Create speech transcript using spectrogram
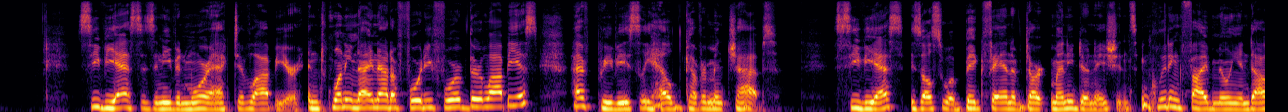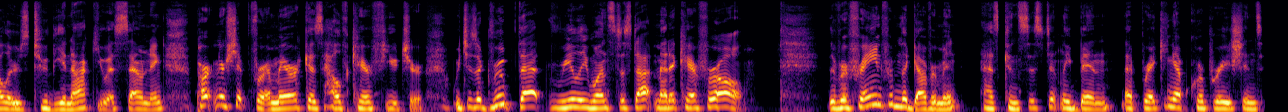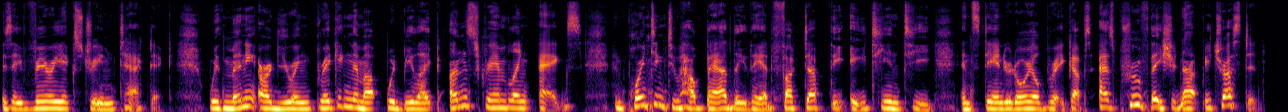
CVS is an even more active lobbyer, and 29 out of 44 of their lobbyists have previously held government jobs. CVS is also a big fan of dark money donations, including $5 million to the innocuous sounding Partnership for America's Healthcare Future, which is a group that really wants to stop Medicare for all. The refrain from the government has consistently been that breaking up corporations is a very extreme tactic, with many arguing breaking them up would be like unscrambling eggs and pointing to how badly they had fucked up the AT&T and Standard Oil breakups as proof they should not be trusted.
